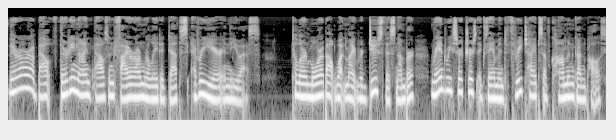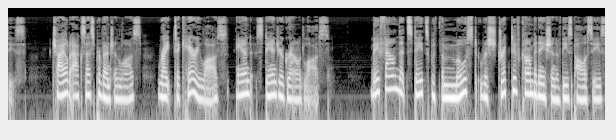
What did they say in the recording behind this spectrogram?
There are about 39,000 firearm related deaths every year in the U.S. To learn more about what might reduce this number, RAND researchers examined three types of common gun policies child access prevention laws, right to carry laws, and stand your ground laws. They found that states with the most restrictive combination of these policies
